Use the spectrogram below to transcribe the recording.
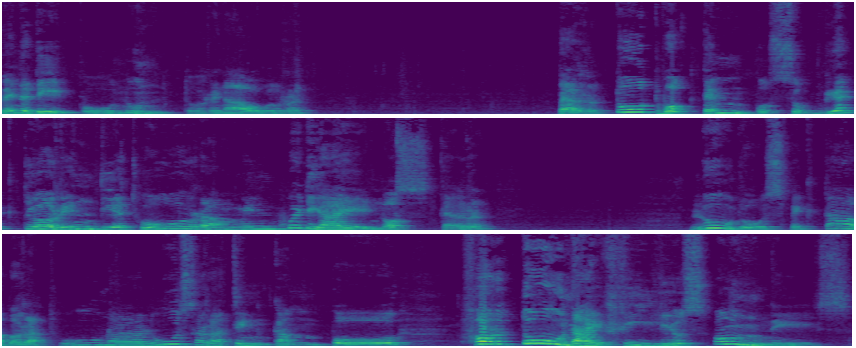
benedipo nuntur in aur. Per tot voc tempus subjectior indieturam in vidiae noster, ludo spectabarat una lus ratin campo. Fortunae filius omnis.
